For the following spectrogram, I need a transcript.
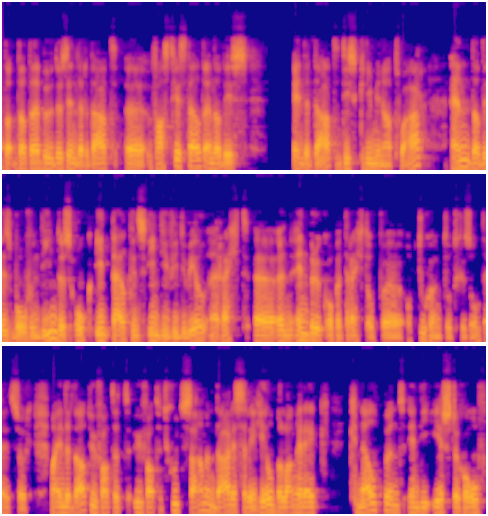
dat, dat hebben we dus inderdaad uh, vastgesteld en dat is inderdaad discriminatoire. En dat is bovendien dus ook telkens individueel een, recht, uh, een inbreuk op het recht op, op toegang tot gezondheidszorg. Maar inderdaad, u vat, het, u vat het goed samen. Daar is er een heel belangrijk knelpunt in die eerste golf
